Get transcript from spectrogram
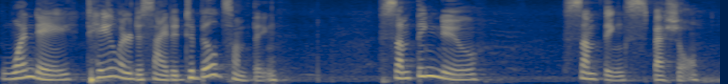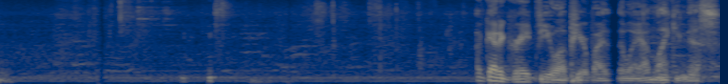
One day, Taylor decided to build something. Something new, something special. I've got a great view up here, by the way. I'm liking this.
